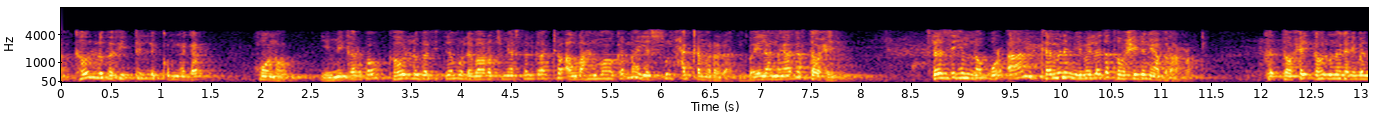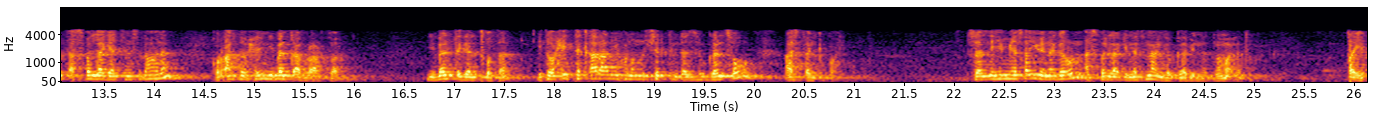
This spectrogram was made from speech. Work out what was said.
ነው? ከሁሉ በፊት ትልቅ ቁም ነገር ሆኖ የሚቀርበው ከሁሉ በፊት ደግሞ ለባሮች የሚያስፈልጋቸው አላህን ማወቅና የእሱን ሐቅ መረዳት ነው። በሌላ አነጋገር ተውሂድ ነው። ስለዚህም ነው ቁርአን ከምንም የበለጠ ተውሂድን ያብራራው። ተውሂድ ከሁሉ ነገር ይበልጥ አስፈላጊያችን ስለሆነ ቁርአን ተውሂድን ይበልጥ አብራርቷል ይበልጥ ገልጾታል የተውሂድ ተቃራኒ የሆነውን ሽርክ እንደዚሁ ገልጾ አስጠንቅቋል ስለዚህ የሚያሳየው የነገሩን አስፈላጊነትና አንገብጋቢነት ነው ማለት ነው طيب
